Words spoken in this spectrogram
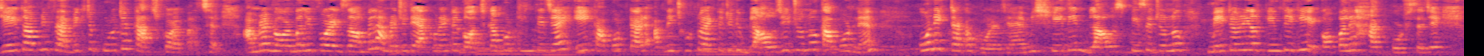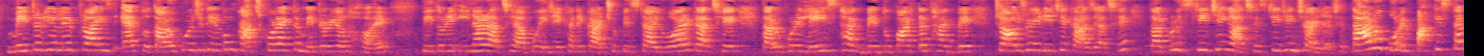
যেহেতু আপনি ফ্যাব্রিকটা পুরোটা কাজ করা পাচ্ছেন। আমরা নর্মালি ফর এক্সাম্পল আমরা যদি এখন একটা গজ কাপড় কিনতে যাই, এই কাপড়টার আপনি ছোট একটা যদি ব্লাউজের জন্য কাপড় নেন অনেক টাকা পড়ে যায়। আমি সেদিন ব্লাউজ পিসের জন্য মেটেরিয়াল কিনতে গিয়ে কপালে হাত পড়ছে যে মেটেরিয়ালের প্রাইস এত, তার উপরে যদি এরকম কাজ করা একটা মেটেরিয়াল হয়, ভিতরে ইনার আছে আপু, এই যে এখানে কারচুপি স্টাইল ওয়ার্ক আছে, তার উপরে লেস থাকবে, দুপাট্টা থাকবে ট্রাউজারের নিচে কাজ আছে, তারপরে স্টিচিং আছে স্টিচিং চার্জ আছে, তার উপরে পাকিস্তান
